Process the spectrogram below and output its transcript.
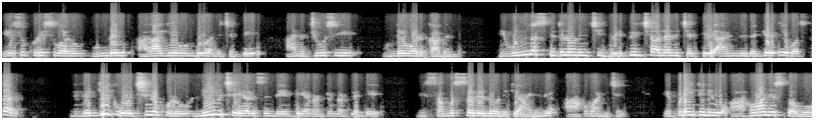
యేసుక్రీస్తు వారు ఉండు అలాగే ఉండు అని చెప్పి ఆయన చూసి ఉండేవాడు కాదండి. నీ ఉన్న స్థితిలో నుంచి విడిపించాలని చెప్పి ఆయన నీ దగ్గరికి వస్తాడు నీ దగ్గరికి వచ్చినప్పుడు నీవు చేయాల్సింది ఏంటి అని అంటున్నట్లయితే నీ సమస్యలలోనికి ఆయనని ఆహ్వానించాయి ఎప్పుడైతే నీవు ఆహ్వానిస్తావో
